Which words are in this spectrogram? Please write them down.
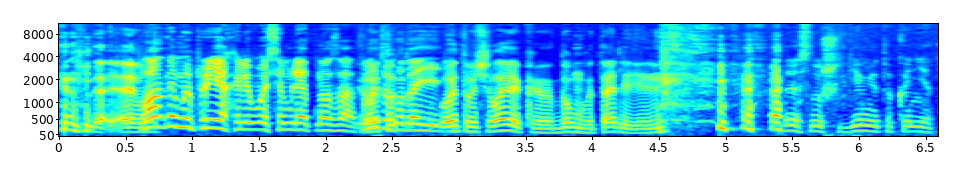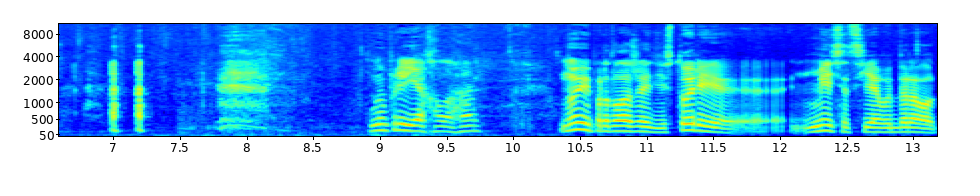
да, я Ладно, мы приехали 8 лет назад, у, вы-то этого, куда у едете? этого человека дом в Италии, я Да, слушай, где мне только нет. Ну, приехал, ага. Ну и продолжение истории. Месяц я выбирал,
